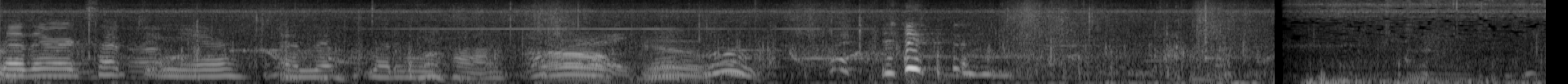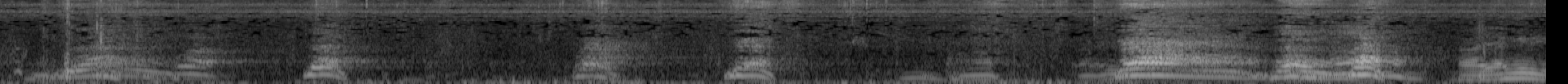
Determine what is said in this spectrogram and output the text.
so they're accepting you and they're letting you pass. Oh, yeah. Ah, yang ini.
